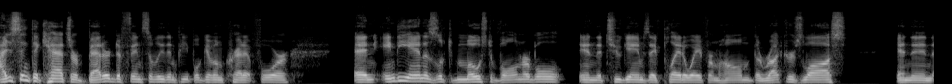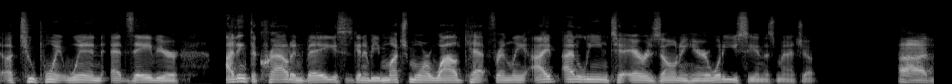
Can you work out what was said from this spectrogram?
I just think the Cats are better defensively than people give them credit for. And Indiana's looked most vulnerable in the two games they've played away from home the Rutgers loss and then a two point win at Xavier. I think the crowd in Vegas is going to be much more Wildcat friendly. I, I lean to Arizona here. What do you see in this matchup? Uh,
